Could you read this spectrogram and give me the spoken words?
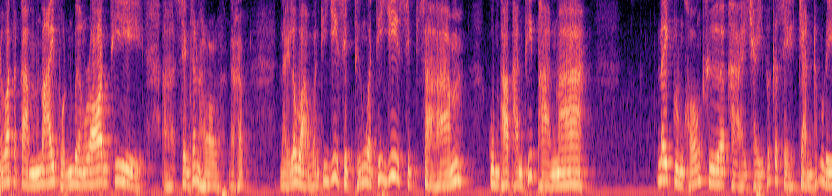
นวัตกรรมไม้ผลเมืองร้อนที่เซ็นทรัลฮอลล์นะครับ ในระหว่างวันที่ 20 ถึงวันที่ 23 กุมภาพันธ์ที่ผ่านมา ในกลุ่มของเครือข่ายชัยพฤกษ์เกษตรจันทบุรี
